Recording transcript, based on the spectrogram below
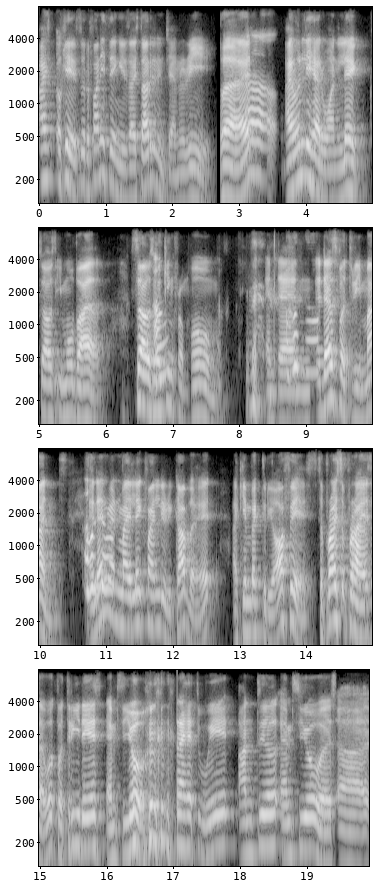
I okay. So the funny thing is, I started in January, but Oh. I only had one leg, so I was immobile. So I was Oh. working from home, and Oh, then no. and that was for three months. Oh, and then no. when my leg finally recovered, I came back to the office. Surprise, surprise! I worked for three days MCO. and I had to wait until MCO was uh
